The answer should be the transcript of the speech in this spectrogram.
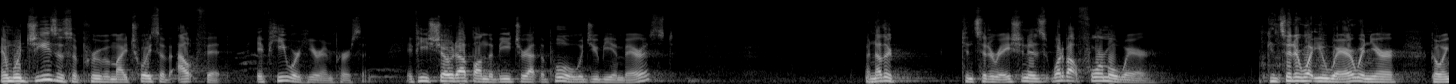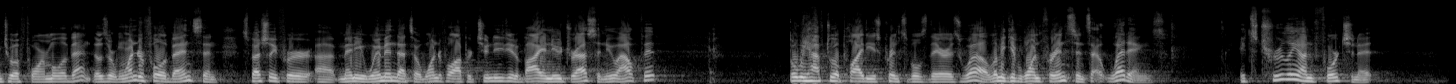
And would Jesus approve of my choice of outfit if he were here in person? If he showed up on the beach or at the pool, would you be embarrassed? Another consideration is what about formal wear? Consider what you wear when you're going to a formal event. Those are wonderful events, and especially for uh, many women, that's a wonderful opportunity to buy a new dress, a new outfit. But we have to apply these principles there as well. Let me give one for instance at weddings. It's truly unfortunate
